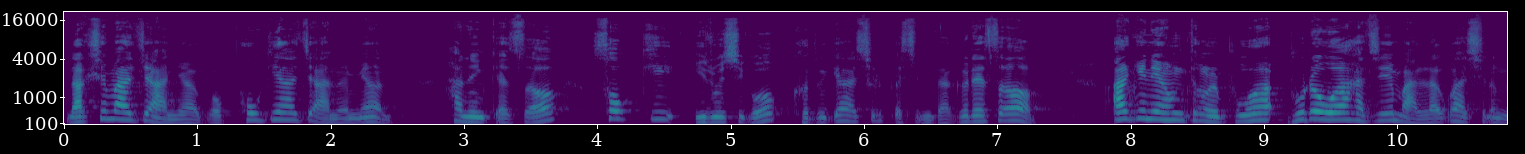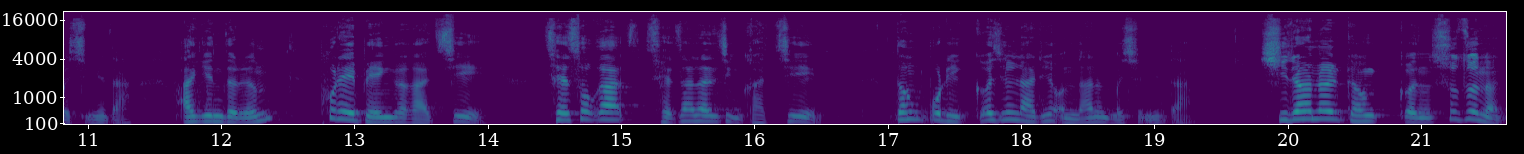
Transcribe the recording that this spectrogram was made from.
낙심하지 아니하고 포기하지 않으면 하나님께서 속히 이루시고 거두게 하실 것입니다. 그래서 악인의 형통을 부러워하지 말라고 하시는 것입니다. 악인들은 풀의 뱀과 같이 채소가 세잔해진 같이 등불이 꺼질 날이 온다는 것입니다. 시련을 겪은 수두는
